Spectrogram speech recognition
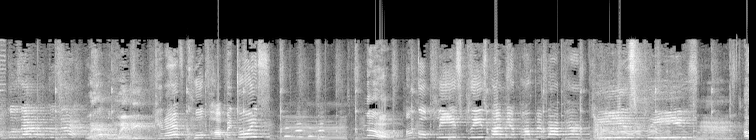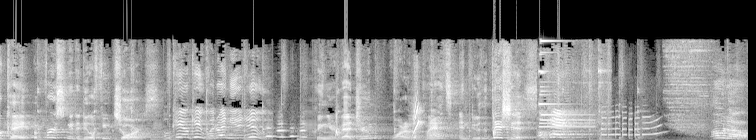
Uncle Zach, Uncle Zach. What happened, Wendy? Can I have cool Pop It toys? No. Uncle, please, please buy me a Pop It backpack. Please, please. Hmm. Okay, but first you need to do a few chores. Okay, okay, what do I need to do? Clean your bedroom, water the plants, and do the dishes. Okay. Oh no.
